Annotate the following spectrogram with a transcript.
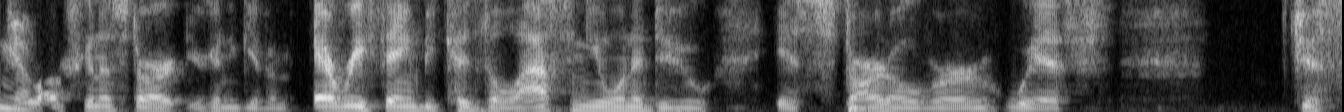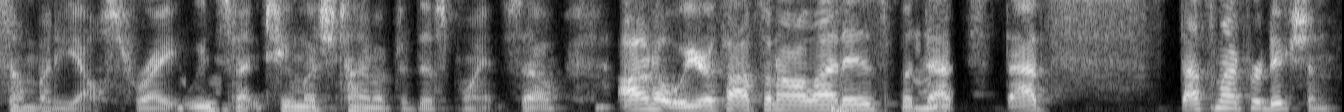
Drew Lock's going to start. You're going to give him everything because the last thing you want to do is start over with just somebody else, right? We've spent too much time up to this point. So I don't know what your thoughts on all that is, but Mhm. that's that's that's my prediction.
